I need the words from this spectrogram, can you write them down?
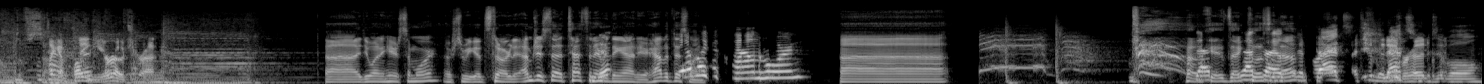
Sound It's like I'm playing Euro Truck. Uh, do you want to hear some more, or should we get started? I'm just uh, testing Yep. everything out here. How about They this have one? like a clown horn. Uh. okay, is that that's close what enough? That's, That's in the neighborhood. usable.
